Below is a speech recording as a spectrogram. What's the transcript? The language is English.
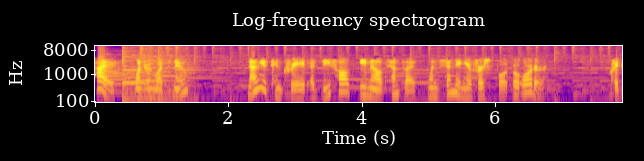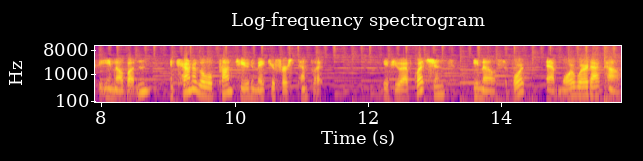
Hi, wondering what's new? Now you can create a default email template when sending your first quote or order. Click the email button and CounterGo will prompt you to make your first template. If you have questions, email support at moraware.com.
